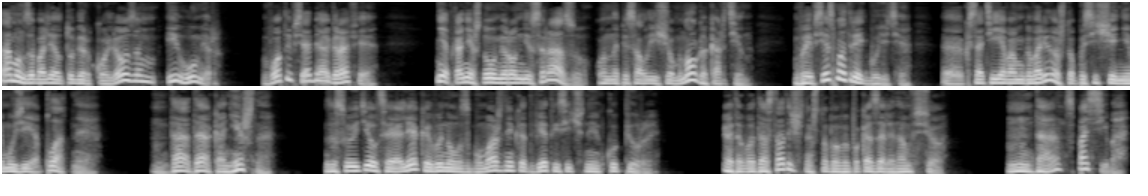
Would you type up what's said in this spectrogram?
Там он заболел туберкулезом и умер. Вот и вся биография. Нет, конечно, умер он не сразу, он написал еще много картин. Вы все смотреть будете?» Э, кстати, я вам говорила, что посещение музея платное?» «Да, да, конечно». Засуетился Олег и вынул из бумажника две тысячные купюры. «Этого достаточно, чтобы вы показали нам все?» «Да, спасибо.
